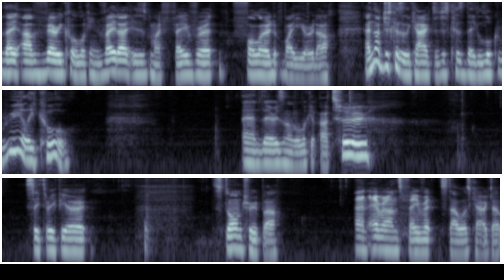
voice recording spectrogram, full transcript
They are very cool looking. Vader is my favorite, followed by Yoda. And not just because of the character, just because they look really cool. And there is another look at R2. C3PO. Stormtrooper. And everyone's favorite Star Wars character,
